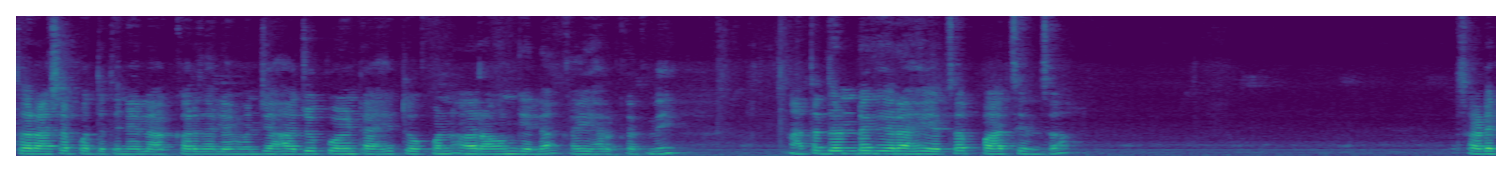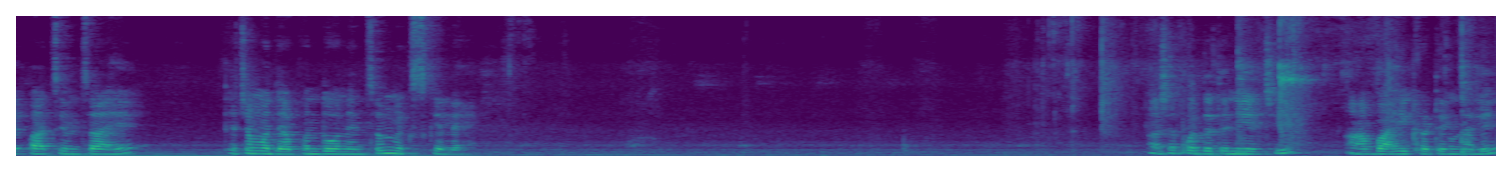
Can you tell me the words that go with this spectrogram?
तर अशा पद्धतीने याला आकार झाला म्हणजे हा जो पॉईंट आहे तो पण राहून गेला काही हरकत नाही. आता दंड घेर आहे याचा पाच इंच. साडेपाच इंच आहे. त्याच्यामध्ये आपण दोन इंच मिक्स केले आहे अशा पद्धतीने याची बाही कटिंग झाली.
